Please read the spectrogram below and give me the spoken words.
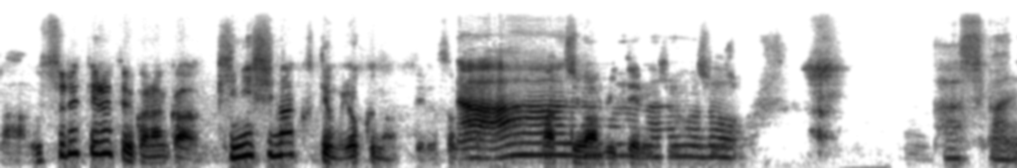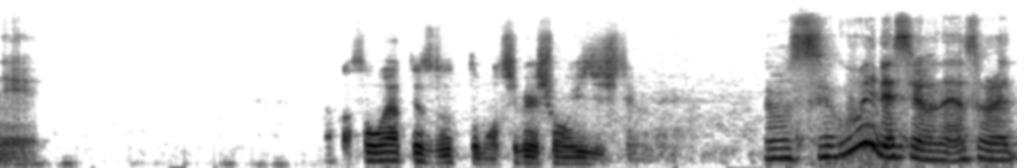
あ薄れてるというか、なんか気にしなくてもよくなってる。そのああ、待ちわびてるなるほど。確かに。なんかそうやってずっとモチベーションを維持してるね。でもすごいですよね、それ。うん、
